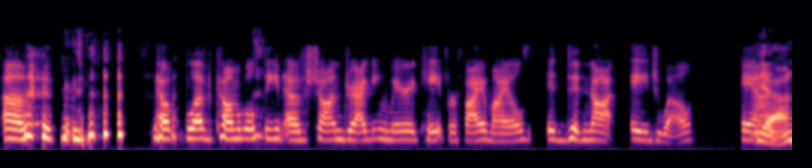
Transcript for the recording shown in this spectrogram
Um, the beloved comical scene of Sean dragging Mary Kate for five miles. It did not age well. And Yeah.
